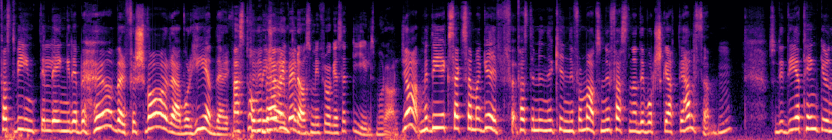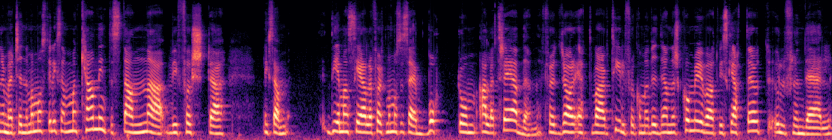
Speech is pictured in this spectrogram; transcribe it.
Fast vi inte längre behöver försvara vår heder. Fast Tommy behöver Körberg inte- då, som ifrågasätter Gills moral. Ja, men det är exakt samma grej fast i minikini-format. Så nu fastnade vårt skratt i halsen. Så det är det jag tänker under de här tiderna. Man, måste liksom, man kan inte stanna vid första, liksom, det man ser allra först. Man måste säga bortom alla träden för att dra ett varv till för att komma vidare. Annars kommer det ju vara att vi skrattar åt Ulf Lundell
